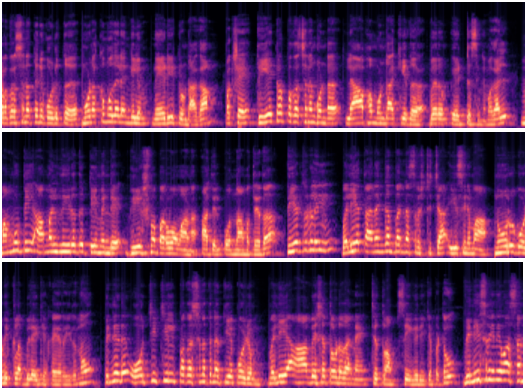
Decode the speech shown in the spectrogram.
പ്രദർശനത്തിന് കൊടുത്ത് മുടക്കുമുതലെങ്കിലും നേടിയിട്ടുണ്ടാകാം. പക്ഷേ തിയേറ്റർ പ്രദർശനം കൊണ്ട് ലാഭമുണ്ടാക്കിയത് വെറും എട്ട് സിനിമകൾ. മമ്മൂട്ടി അമൽ നീരദ് ടീമിന്റെ ഭീഷ്മപർവമാണ് അതിൽ ഒന്നാമത്തേത്. തിയേറ്ററുകളിൽ വലിയ തരംഗം തന്നെ സൃഷ്ടിച്ച ഈ സിനിമ നൂറ് കോടി ക്ലബിലേക്ക് കയറിയിരുന്നു. പിന്നീട് ഒ ടി ടിയിൽ പ്രദർശനത്തിനെത്തിയപ്പോഴും വലിയ ആവേശത്തോടെ തന്നെ ചിത്രം സ്വീകരിക്കപ്പെട്ടു. വിനീത് ശ്രീനിവാസൻ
